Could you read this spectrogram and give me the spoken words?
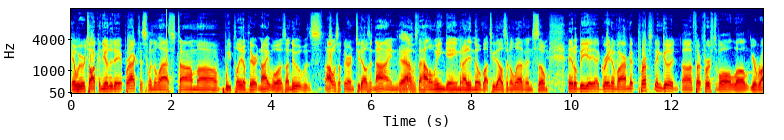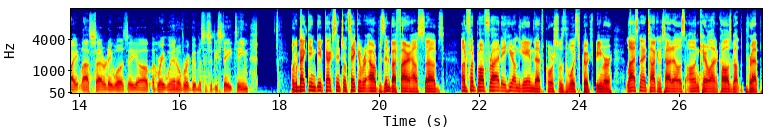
yeah. We were talking the other day at practice when the last time uh, we played up there at night was. I knew it was. I was up there in 2009. Yeah. that was the Halloween game, and I didn't know about 2011. So it'll be a, a great environment. Prep's been good. Uh, th- first of all, uh, you're right. Last Saturday was a uh, a great win over a good Mississippi State team. Welcome back in Gamecock Central Takeover Hour presented by Firehouse Subs on Football Friday here on the game. That, of course, was the voice of Coach Beamer. Last night, talking to Todd Ellis on Carolina Calls about the prep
